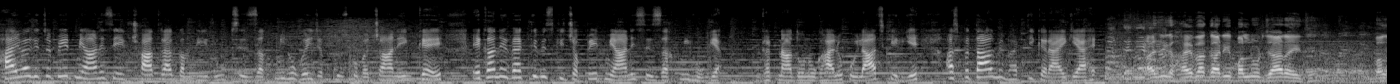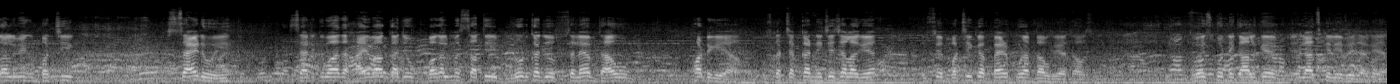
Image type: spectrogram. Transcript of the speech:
हाईवा की चपेट में आने से एक छात्रा गंभीर रूप से जख्मी हो गई, जबकि उसको बचाने गए एक अन्य व्यक्ति भी इसकी चपेट में आने से जख्मी हो गया। घटना दोनों घायलों को इलाज के लिए अस्पताल में भर्ती कराया गया है। आज एक हाईवा गाड़ी बल्लूर जा रही थी। बगल में एक बच्ची साइड हुई। साइड के बाद हाईवा का जो बगल में सती रोड का जो स्लैब था वो फट गया। उसका चक्कर नीचे चला गया। उससे बच्ची का पैर पूरा दब गया था उसमें। वो इसको निकाल के इलाज के लिए भेजा गया।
